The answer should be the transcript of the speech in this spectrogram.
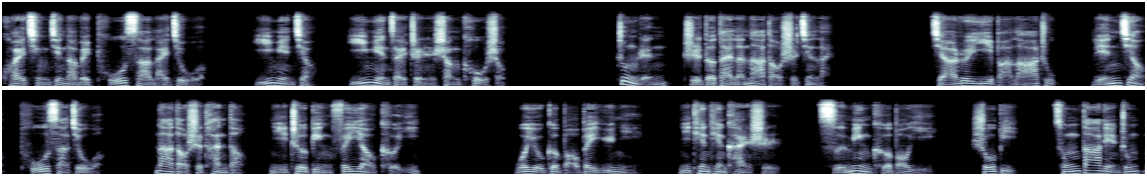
快请进那位菩萨来救我！”一面叫，一面在枕上叩首。众人只得带了那道士进来。贾瑞一把拉住，连叫：“菩萨救我！”那道士叹道：“你这病非药可医，我有个宝贝与你，你天天看时。”此命可保矣。说毕，从搭链中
